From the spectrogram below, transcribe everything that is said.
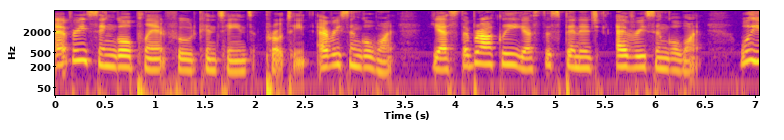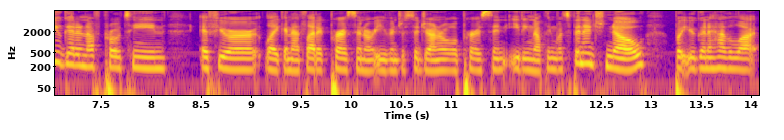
Every single plant food contains protein, every single one. Yes, the broccoli, yes, the spinach, every single one. Will you get enough protein if you're like an athletic person or even just a general person eating nothing but spinach? No, but you're going to have a lot,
